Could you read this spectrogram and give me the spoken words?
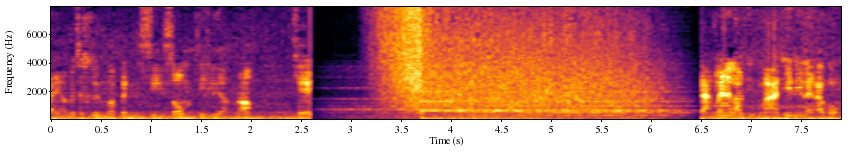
เนี่ยมันจะขึ้นว่าเป็นสีส้มสีเหลืองเนาะโอเคอย่างแรกเรามาที่นี่เลยครับผม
